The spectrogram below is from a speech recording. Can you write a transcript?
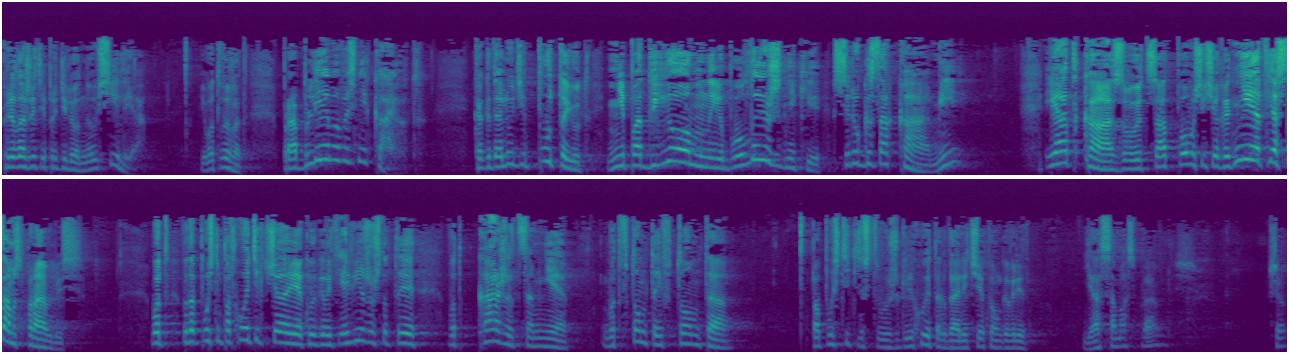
приложить определенные усилия. И вот вывод. Проблемы возникают, когда люди путают неподъемные булыжники с рюкзаками и отказываются от помощи. Человек говорит, нет, я сам справлюсь. Вот, вот, допустим, подходите к человеку и говорите, я вижу, что ты, вот кажется мне, вот в том-то и в том-то попустительствуешь греху и так далее. Человек вам говорит, я сама справлюсь. Все.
